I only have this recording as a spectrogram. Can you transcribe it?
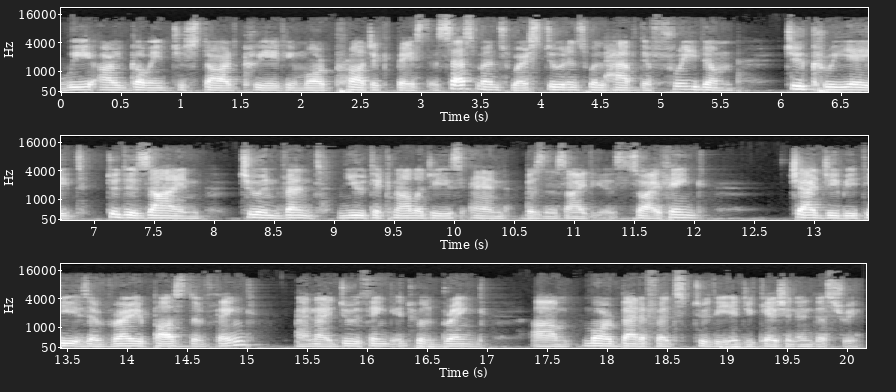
we are going to start creating more project based assessments where students will have the freedom to create to design to invent new technologies and business ideas. So i think ChatGPT is a very positive thing and i do think it will bring um, more benefits to the education industry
